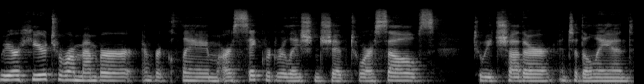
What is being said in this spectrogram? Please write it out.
we are here to remember and reclaim our sacred relationship to ourselves, to each other, and to the land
